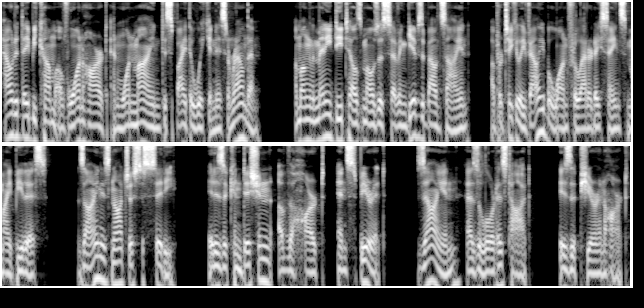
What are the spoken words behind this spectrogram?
How did they become of one heart and one mind despite the wickedness around them? Among the many details Moses 7 gives about Zion, a particularly valuable one for Latter day Saints might be this Zion is not just a city, it is a condition of the heart and spirit. Zion, as the Lord has taught, is the pure in heart.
